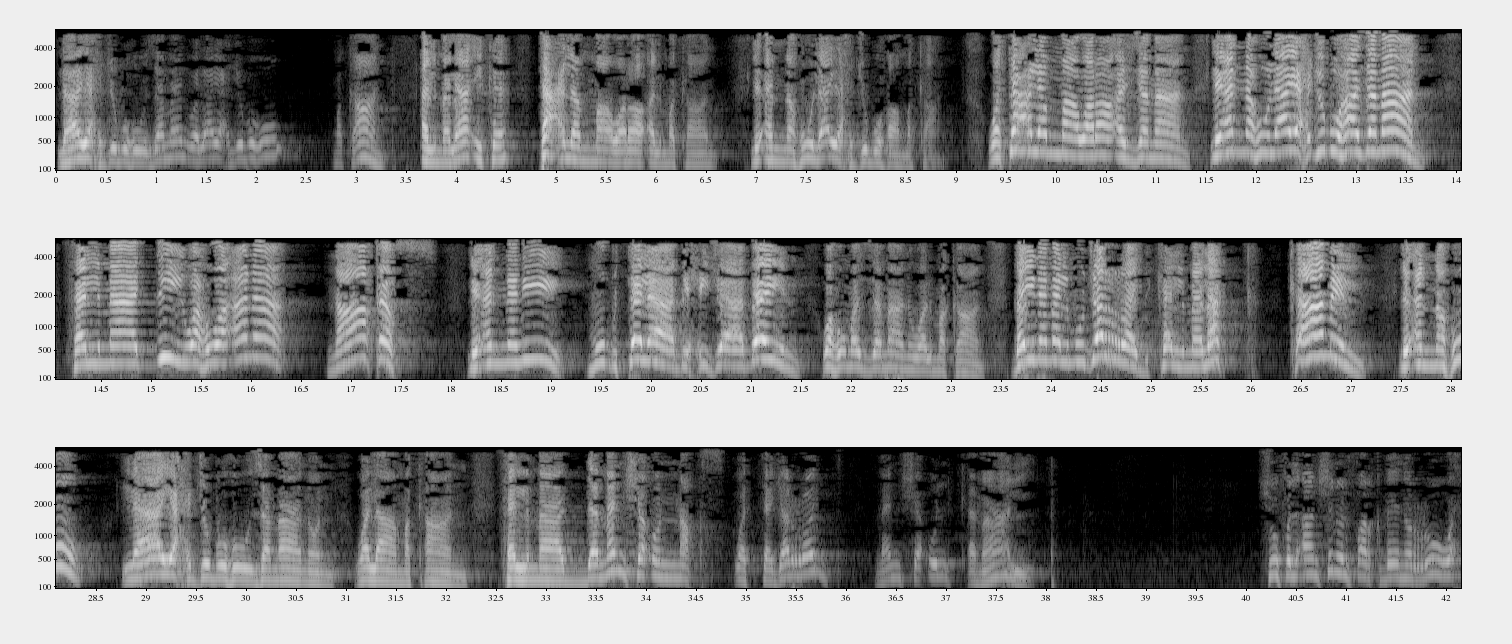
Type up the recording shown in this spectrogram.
لا يحجبه زمن ولا يحجبه مكان. الملائكة تعلم ما وراء المكان لأنه لا يحجبها مكان. وتعلم ما وراء الزمان لأنه لا يحجبها زمان. فالمادي وهو أنا ناقص لأنني مبتلى بحجابين وهما الزمان والمكان. بينما المجرد كالملك كامل لأنه لا يحجبه زمان ولا مكان. فالمادة منشأ النقص والتجرد منشأ الكمال. شوف الآن شنو الفرق بين الروح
